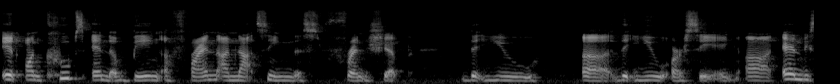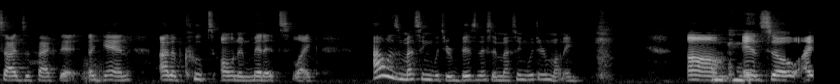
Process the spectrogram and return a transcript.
it on Coop's end of being a friend, I'm not seeing this friendship that you uh, that you are seeing. Uh, and besides the fact that, again, out of Coop's own admittance, like, I was messing with your business and messing with your money. Um, okay. And so I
